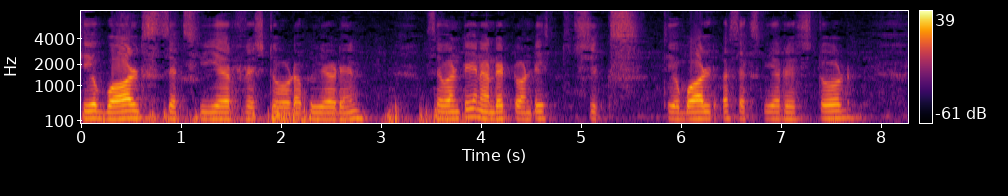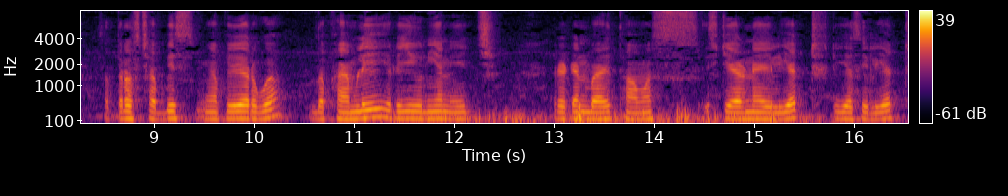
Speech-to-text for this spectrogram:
Theobald Shakespeare restored appeared in 1726 थियोबाल्ट का शेक्सपियर रिस्टोर्ड 1726 में अपेयर हुआ। The family reunion is written by Thomas Stearns Eliot T S Eliot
